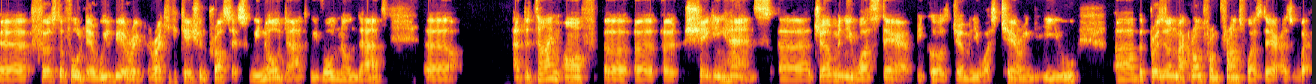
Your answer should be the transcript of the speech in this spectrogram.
Uh, first of all, there will be a ratification process. We know that, we've all known that. Uh, at the time of uh, uh, uh, shaking hands, Germany was there because Germany was chairing the EU, but President Macron from France was there as well.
